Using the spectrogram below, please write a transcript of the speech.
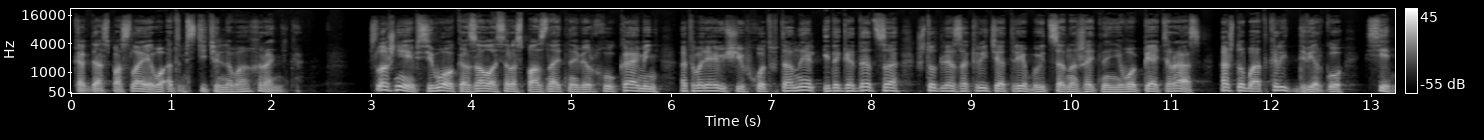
когда спасла его от мстительного охранника. Сложнее всего оказалось распознать наверху камень, отворяющий вход в тоннель, и догадаться, что для закрытия требуется нажать на него пять раз, а чтобы открыть дверку – семь.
